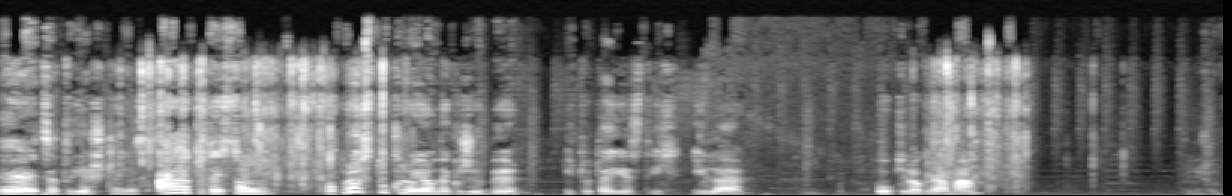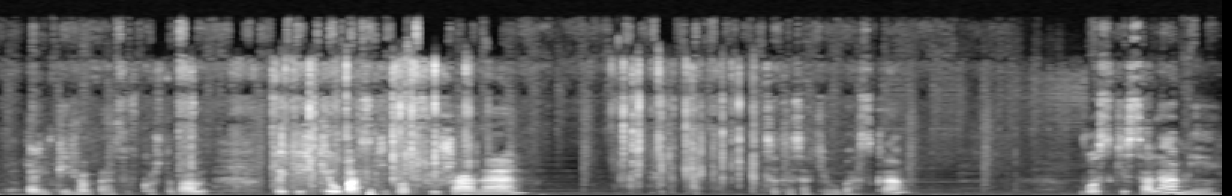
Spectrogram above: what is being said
E, co tu jeszcze jest? A, tutaj są po prostu krojone grzyby. I tutaj jest ich ile? Pół kilograma. 50 pensów. Pani 50 pensów kosztowały. Tu jakieś kiełbaski podsuszane. Co to za kiełbaska? Włoskie salami.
